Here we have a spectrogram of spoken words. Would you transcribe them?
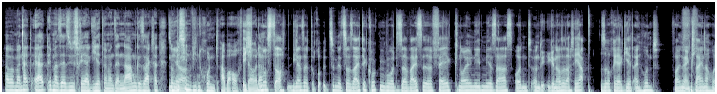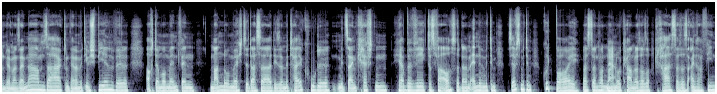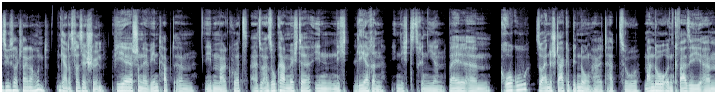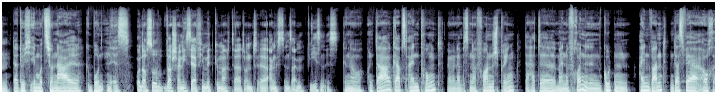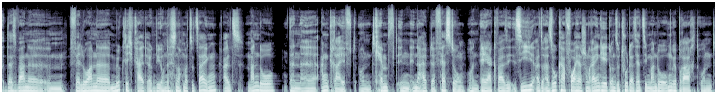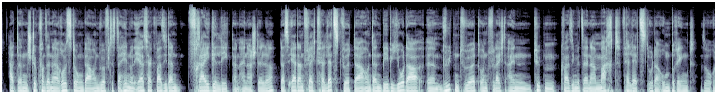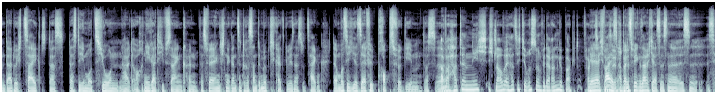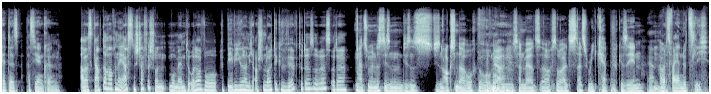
Aber man hat, er hat immer sehr süß reagiert, wenn man seinen Namen gesagt hat. So ein Ja. bisschen wie ein Hund, aber auch wieder, ich oder? musste auch die ganze Zeit zu mir zur Seite gucken, wo dieser weiße Fellknäuel neben mir saß und, und genauso dachte, ja, so reagiert ein Hund. Vor allem ein kleiner Hund, wenn man seinen Namen sagt und wenn man mit ihm spielen will. Auch der Moment, wenn Mando möchte, dass er diese Metallkugel mit seinen Kräften herbewegt, das war auch so. Dann am Ende mit dem, selbst mit dem Good Boy, was dann von Ja. Mando kam, das war so krass, das ist einfach wie ein süßer kleiner Hund. Ja, das war sehr schön. Wie ihr ja schon erwähnt habt, ähm, eben mal kurz. Also Ahsoka möchte ihn nicht lehren, ihn nicht trainieren, weil ähm, Grogu so eine starke Bindung halt hat zu Mando und quasi ähm, dadurch emotional gebunden ist. Und auch so wahrscheinlich sehr viel mitgemacht hat und äh, Angst in seinem Wesen ist. Genau. Und da gab es einen Punkt, wenn wir da ein bisschen nach vorne springen, da hatte meine Freundin einen guten Einwand. Und das wäre auch, das war eine ähm, verlorene Möglichkeit irgendwie, um das nochmal zu zeigen, als Mando dann äh, angreift und kämpft in, innerhalb der Festung und er ja quasi sie, also Ahsoka vorher schon reingeht und so tut, als hätte sie Mando umgebracht und hat dann ein Stück von seiner Rüstung da und wirft es dahin und er ist ja quasi dann freigelegt an einer Stelle, dass er dann vielleicht verletzt wird da und dann Baby Yoda ähm, wütend wird und vielleicht einen Typen quasi mit seiner Macht verletzt oder umbringt so und dadurch zeigt, dass, dass die Emotionen halt auch negativ sein können. Das wäre eigentlich eine ganz interessante Möglichkeit gewesen, das zu zeigen. Da muss ich ihr sehr viel Props für geben. Das, äh, Aber hat er nicht, ich glaube, er hat sich die Rüstung wieder rangebackt. ja, ja, ich weiß, aber deswegen sage ich ja, es ist eine, es, ist eine, es hätte passieren können. Aber es gab doch auch in der ersten Staffel schon Momente, oder? Wo Baby Yoda nicht auch schon Leute gewirkt oder sowas? Oder? Ja, zumindest diesen, dieses, diesen Ochsen da hochgehoben. Ja. Das haben wir jetzt auch so als, als Recap gesehen. Ja, Mhm. Aber das war ja nützlich.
